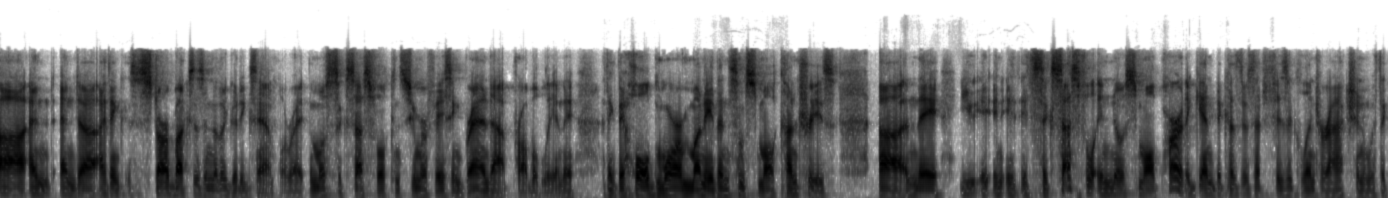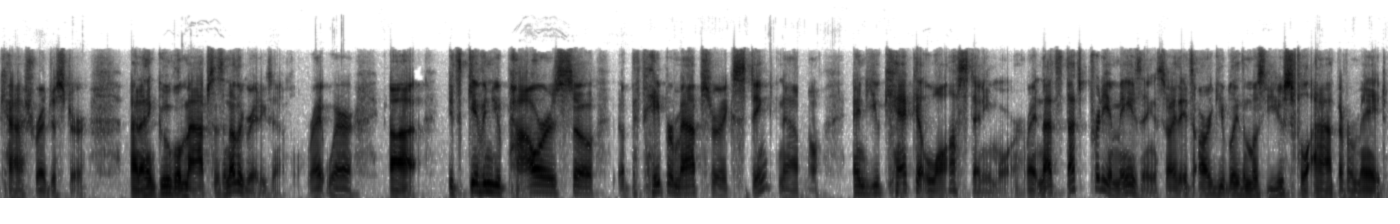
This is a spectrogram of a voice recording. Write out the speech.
Uh, and and uh, I think Starbucks is another good example, right? The most successful consumer-facing brand app probably, and they I think they hold more money than some small countries, uh, and they you it, it's successful in no small part again because there's that physical interaction with the cash register. And I think Google Maps is another great example, right? Where uh, it's given you powers so uh, paper maps are extinct now and you can't get lost anymore right? And that's that's pretty amazing. So it's arguably the most useful app ever made.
